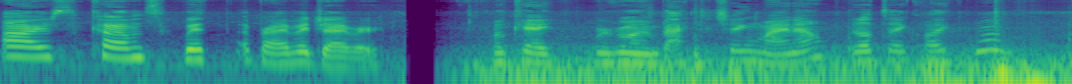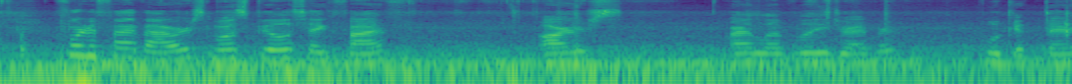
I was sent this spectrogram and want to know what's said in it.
ours, comes with a private driver. Okay, we're going back to Chiang Mai now. It'll take like hmm, four to five hours. Most people take five. Ours, our lovely driver, will get there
